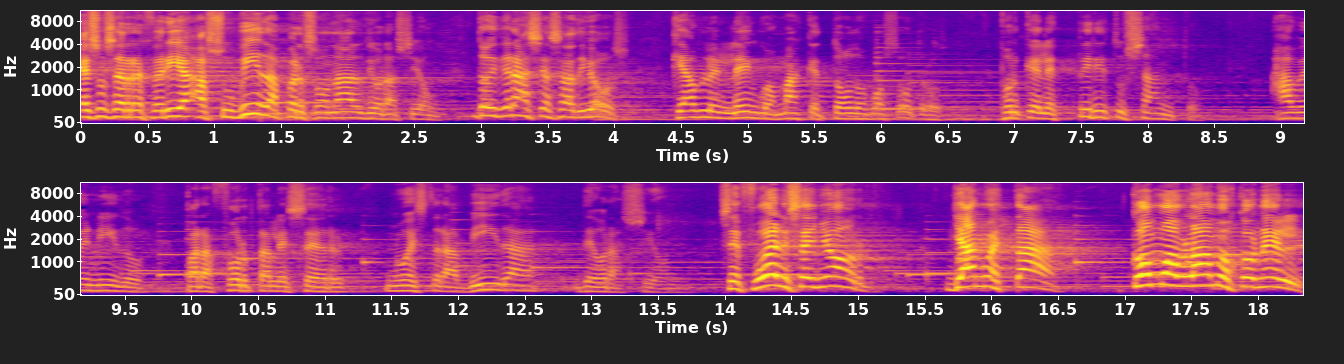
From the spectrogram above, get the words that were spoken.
Eso se refería a su vida personal de oración. Doy gracias a Dios que hablo en lenguas más que todos vosotros, porque el Espíritu Santo ha venido para fortalecer nuestra vida de oración. Se fue el Señor, ya no está. ¿Cómo hablamos con Él?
